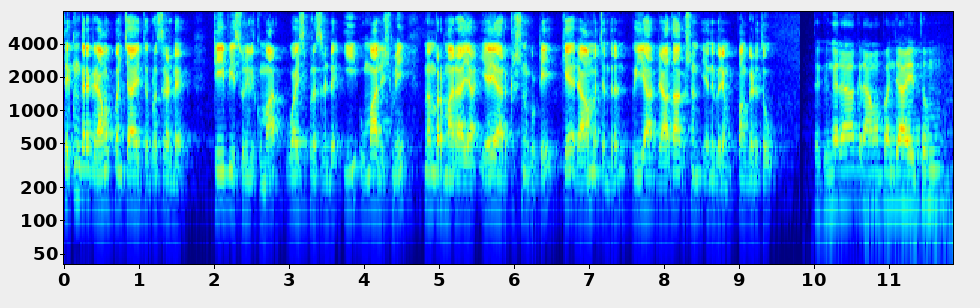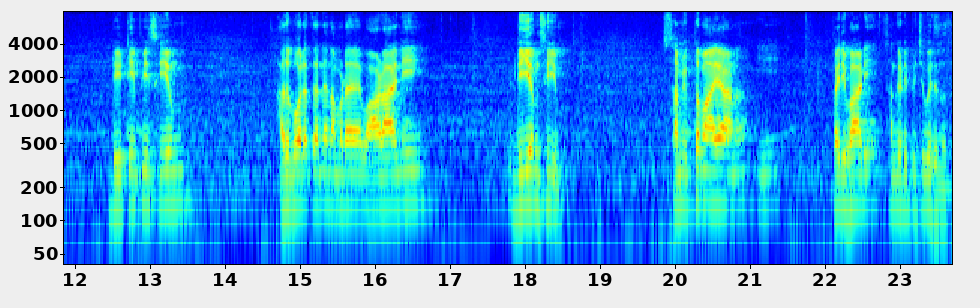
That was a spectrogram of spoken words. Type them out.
തെക്കുംകര ഗ്രാമപഞ്ചായത്ത് president T V Sunilkumar vice president E Umalakshmi മെമ്പർമാരായ A R Krishnankutty K Ramachandran P R Radhakrishnan എന്നിവരും പങ്കെടുത്തു. തെക്കുംകര ഗ്രാമപഞ്ചായത്തും ഡി ടി പി സിയും അതുപോലെ തന്നെ നമ്മുടെ വാഴാനി ഡി എം സിയും സംയുക്തമായാണ് ഈ പരിപാടി സംഘടിപ്പിച്ചു വരുന്നത്.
